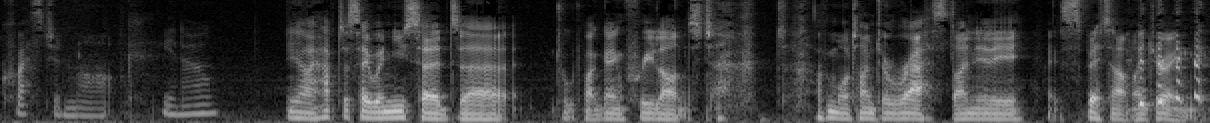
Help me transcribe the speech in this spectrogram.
question mark, you know. Yeah, I have to say when you said uh, talked about going freelance to, to, have more time to rest, I nearly like, spit out my drink.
